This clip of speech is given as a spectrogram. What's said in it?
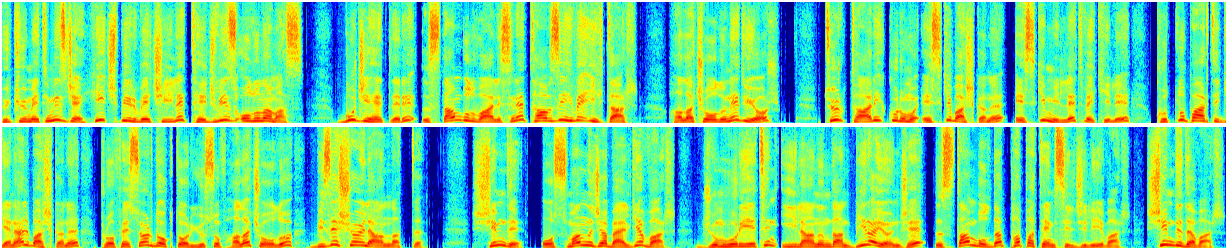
hükümetimizce hiçbir veçiyle tecviz olunamaz. Bu cihetleri İstanbul valisine tavzih ve ihtar. Halaçoğlu ne diyor? Türk Tarih Kurumu eski başkanı, eski milletvekili, Kutlu Parti Genel Başkanı Profesör Doktor Yusuf Halaçoğlu bize şöyle anlattı. Şimdi Osmanlıca belge var. Cumhuriyetin ilanından bir ay önce İstanbul'da Papa temsilciliği var. Şimdi de var.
